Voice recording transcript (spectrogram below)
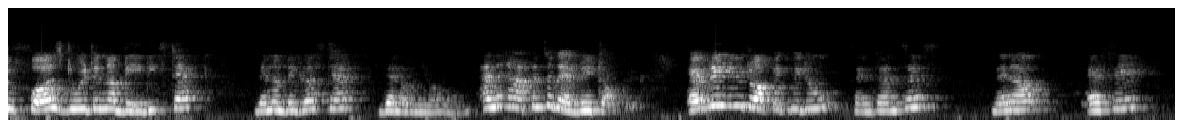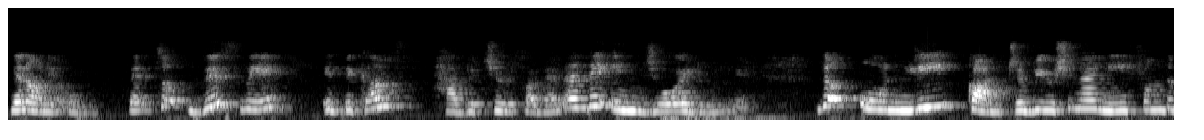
to first do it in a baby step, then a bigger step, then on your own. And it happens in every topic. Every new topic we do sentences, then a essay, then on your own. So this way it becomes habitual for them and they enjoy doing it. The only contribution I need from the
